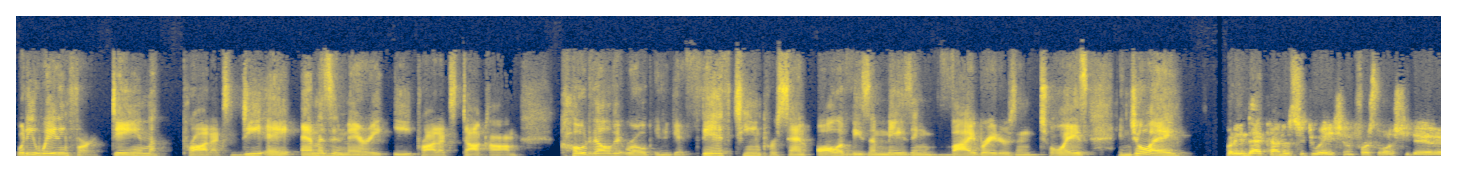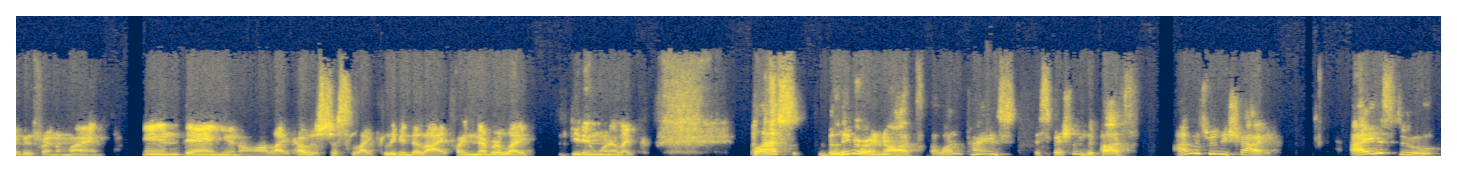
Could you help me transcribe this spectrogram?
What are you waiting for? Dame Products, D A M as in Mary, E products.com code velvet rope and you get 15% all of these amazing vibrators and toys enjoy but in that kind of situation first of all she dated a good friend of mine and then you know like i was just like living the life i never like didn't want to like plus believe it or not a lot of times especially in the past i was really shy i used to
